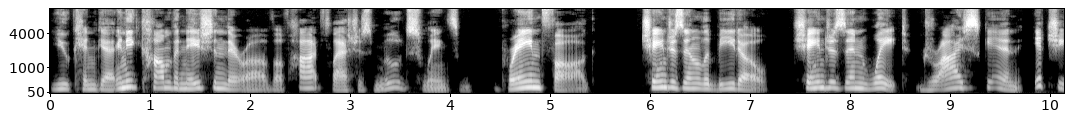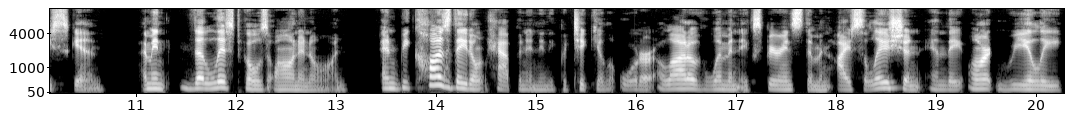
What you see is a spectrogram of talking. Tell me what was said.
you can get any combination thereof of hot flashes, mood swings, brain fog, changes in libido, changes in weight, dry skin, itchy skin. I mean, the list goes on and on. And because they don't happen in any particular order, a lot of women experience them in isolation and they aren't really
